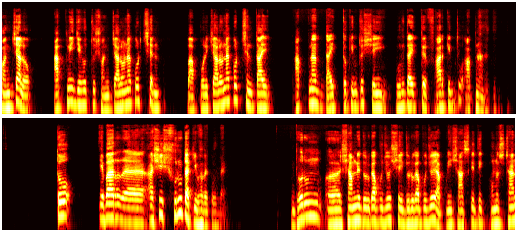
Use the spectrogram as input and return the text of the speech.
সঞ্চালক, আপনি যেহেতু সঞ্চালনা করছেন বা পরিচালনা করছেন, তাই আপনার দায়িত্ব কিন্তু সেই গুরু দায়িত্বের ভার কিন্তু আপনার হাতে। তো এবার আসি শুরুটা কীভাবে করবেন? ধরুন সামনে দুর্গাপুজো, সেই দুর্গাপুজোয় আপনি সাংস্কৃতিক অনুষ্ঠান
